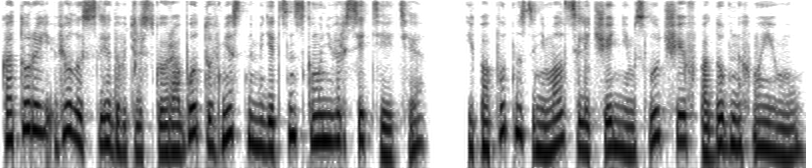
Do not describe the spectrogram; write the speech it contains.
который вел исследовательскую работу в местном медицинском университете и попутно занимался лечением случаев, подобных моему.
